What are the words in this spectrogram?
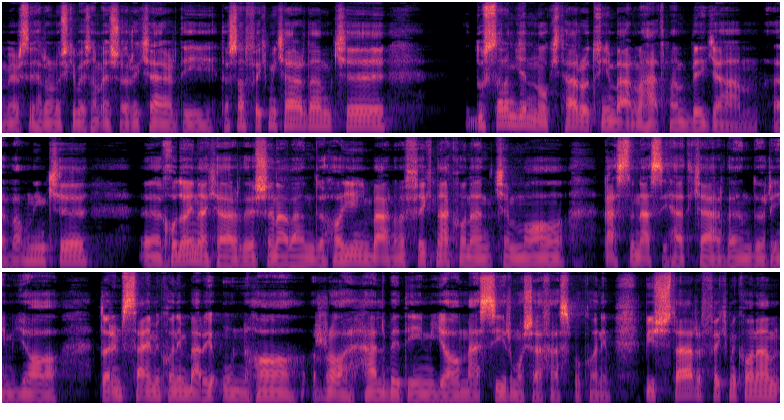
مرسی هرانوش که بهشم اشاره کردی. داشتم فکر می‌کردم که دوست دارم یه نکته رو توی این برنامه حتما بگم. و اون اینکه خدای نکرده شنونده های این برنامه فکر نکنند که ما قصد نصیحت کردن داریم یا داریم سعی می‌کنیم برای اونها راه حل بدیم یا مسیر مشخص بکنیم. بیشتر فکر می‌کنم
